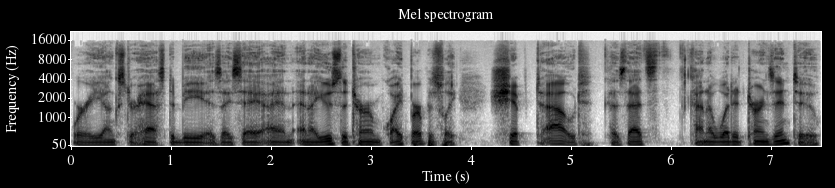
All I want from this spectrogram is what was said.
where a youngster has to be, as I say, and, and I use the term quite purposefully, shipped out, because that's kind of what it turns into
